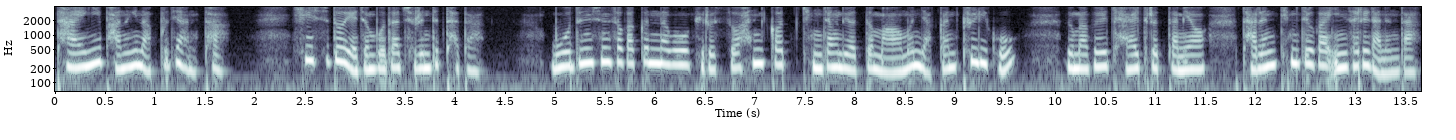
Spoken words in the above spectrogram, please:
다행히 반응이 나쁘지 않다. 실수도 예전보다 줄은 듯하다. 모든 순서가 끝나고 비로소 한껏 긴장되었던 마음은 약간 풀리고 음악을 잘 들었다며 다른 팀들과 인사를 나눈다.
